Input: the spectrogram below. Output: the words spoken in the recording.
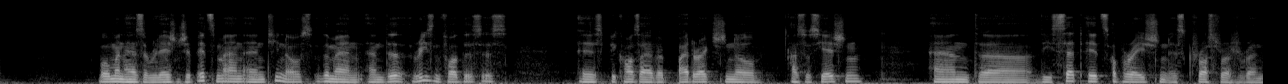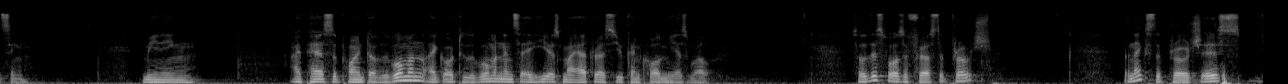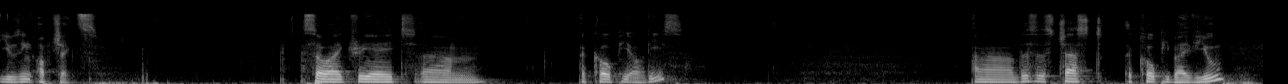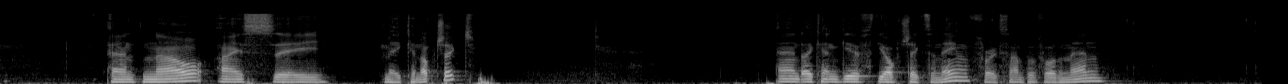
woman has a relationship its man and he knows the man. And the reason for this is is because I have a bidirectional association and uh, the set its operation is cross-referencing, meaning I pass the point of the woman, I go to the woman and say, here's my address, you can call me as well. So this was the first approach. The next approach is using objects. So I create um, a copy of these. Uh, this is just a copy by view. And now I say make an object. And I can give the object a name, for example, for the man.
